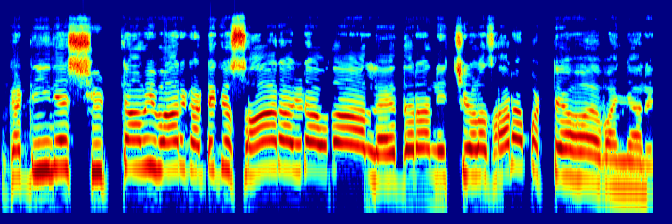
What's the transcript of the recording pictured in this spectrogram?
ਗੱਡੀ ਦੇ ਸੀਟਾਂ ਵੀ ਬਾਹਰ ਕੱਢ ਕੇ ਸਾਰਾ ਜਿਹੜਾ ਉਹਦਾ ਲੈਦਰ ਆ, ਨੀਚੇ ਵਾਲਾ ਸਾਰਾ ਪੱਟਿਆ ਹੋਇਆ ਬਾਈਆਂ ਨੇ।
